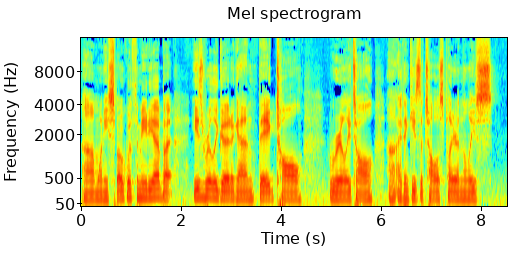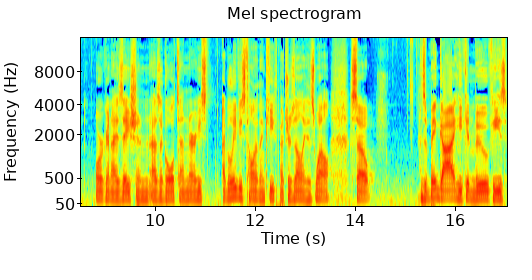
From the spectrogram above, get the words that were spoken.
um, when he spoke with the media. But he's really good again, big, tall, really tall. Uh, I think he's the tallest player in the Leafs organization as a goaltender. He's I believe he's taller than Keith Petruzzelli as well. So he's a big guy. He can move. He's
